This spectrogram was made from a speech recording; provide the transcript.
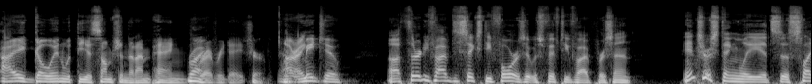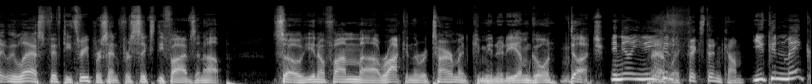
I go in with the assumption that I'm paying Right. for every date. Sure. all right. Me too. Uh, 35 to 64s, it was 55%. Interestingly, it's uh, slightly less, 53% for 65s and up. So, you know, if I'm uh, rocking the retirement community, I'm going Dutch. And you know, you That's can, fixed income. you can make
